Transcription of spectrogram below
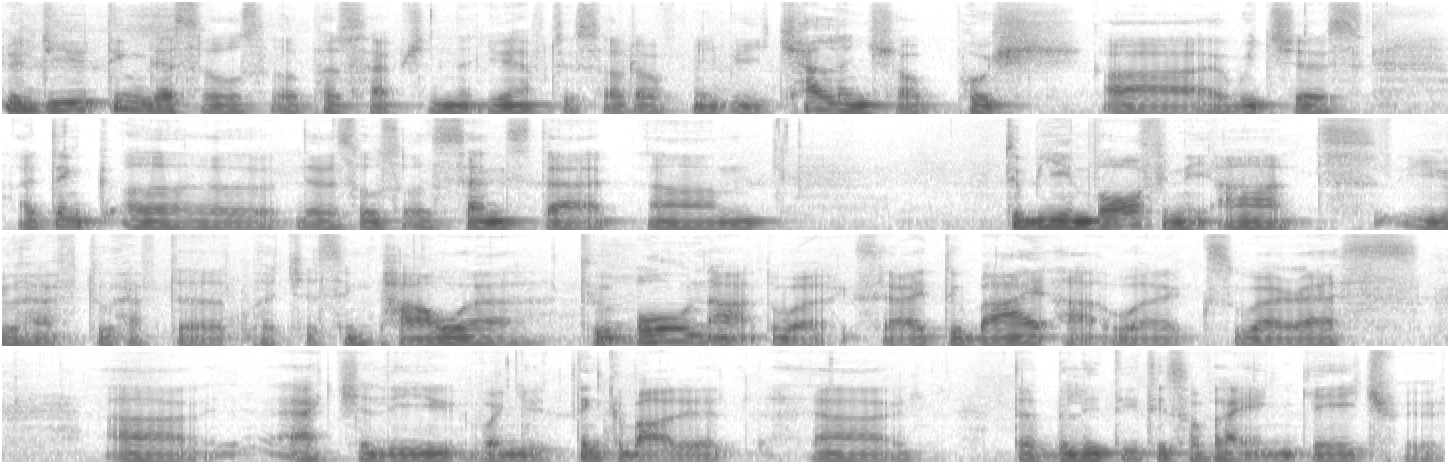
Do you think there's also a perception that you have to sort of maybe challenge or push, uh, which is, I think uh, there's also a sense that um, to be involved in the arts, you have to have the purchasing power to own artworks, right? To buy artworks, whereas uh, actually, when you think about it, uh, the ability to sort of like engage with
